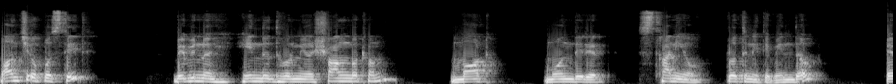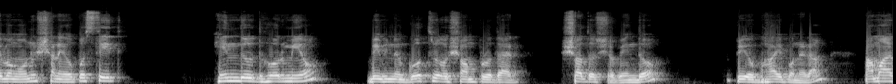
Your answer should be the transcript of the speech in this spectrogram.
মঞ্চে উপস্থিত বিভিন্ন হিন্দু ধর্মীয় সংগঠন, মঠ, মন্দিরের স্থানীয় প্রতিনিধিবৃন্দ এবং অনুষ্ঠানে উপস্থিত হিন্দু ধর্মীয় বিভিন্ন গোত্র ও সম্প্রদায়ের সদস্যবৃন্দ, প্রিয় ভাই বোনেরা, আমার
